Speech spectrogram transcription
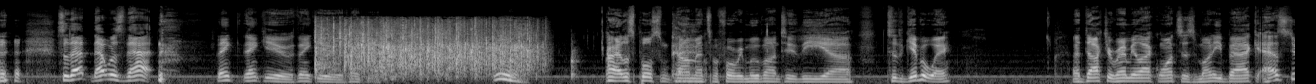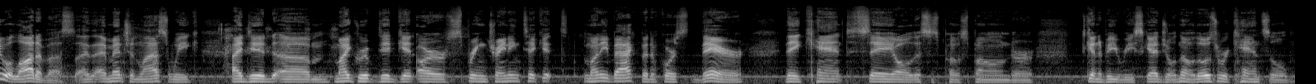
so that that was that. thank thank you thank you thank you. All right, let's pull some comments before we move on to the uh, to the giveaway. Uh, Dr. Remulak wants his money back, as do a lot of us. I, I mentioned last week, I did, um, my group did get our spring training ticket money back, but of course, there, they can't say, oh, this is postponed or it's going to be rescheduled. No, those were canceled.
